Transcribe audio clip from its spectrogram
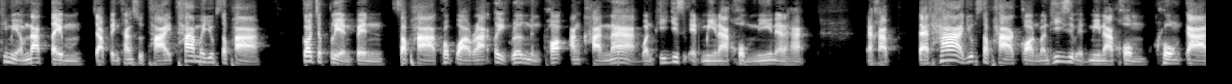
ที่มีอำนาจเต็มจะเป็นครั้งสุดท้าย ถ้าไม่ยุบสภาก็จะเปลี่ยนเป็นสภาครบวาระก็อีกเรื่องหนึ่งเพราะอังคารหน้าวันที่ 21 มีนาคมนี้เนยนะฮะนะครับ แต่ถ้ายุบสภาก่อนวันที่ 21 มีนาคม โครงการ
